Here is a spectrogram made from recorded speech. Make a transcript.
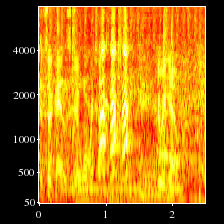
It's okay. Let's do it one more time. Here we go.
